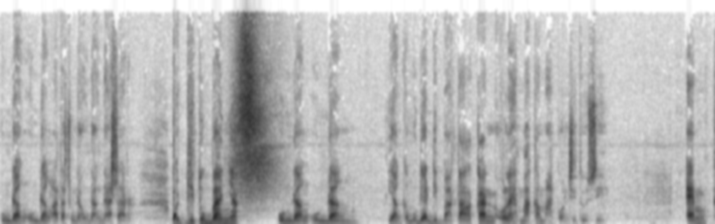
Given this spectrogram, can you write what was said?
undang-undang atas undang-undang dasar. Begitu banyak undang-undang yang kemudian dibatalkan oleh Mahkamah Konstitusi. MK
